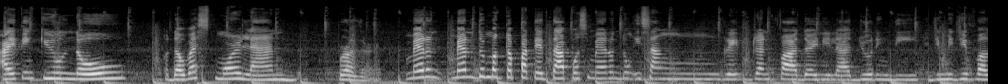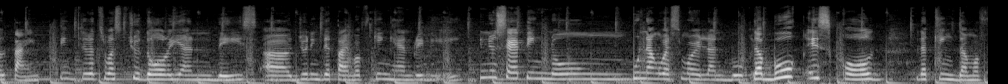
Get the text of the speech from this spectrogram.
I think you'll know the Westmoreland brother. Meron meron dong magkapatid tapos meron dong isang great grandfather nila during the medieval time. I think that was Tudorian days uh, during the time of King Henry VIII. Yun yung setting nung unang Westmoreland book. The book is called The Kingdom of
